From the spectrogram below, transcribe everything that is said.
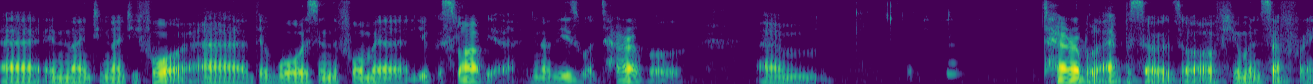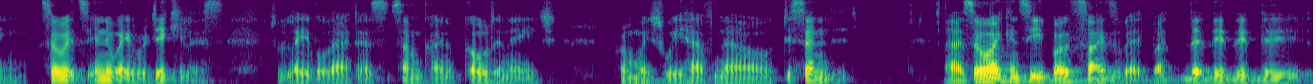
uh, in 1994, uh, the wars in the former Yugoslavia. You know, these were terrible um, terrible episodes of human suffering. So it's in a way ridiculous to label that as some kind of golden age from which we have now descended. Uh, so I can see both sides of it, but the, the, the, the,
